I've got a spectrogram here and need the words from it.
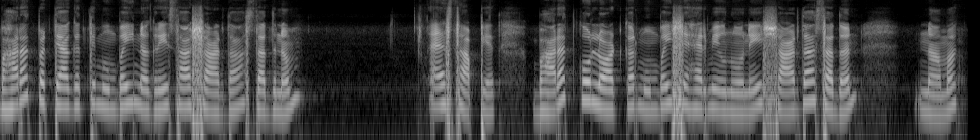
भारत प्रत्यागत्य मुंबई नगरे सा शारदा सदनम अस्थापित। भारत को लौटकर मुंबई शहर में उन्होंने शारदा सदन नामक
